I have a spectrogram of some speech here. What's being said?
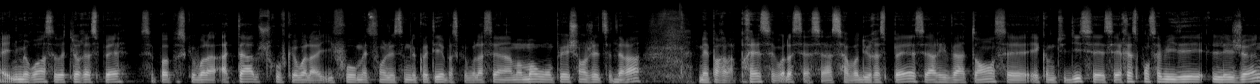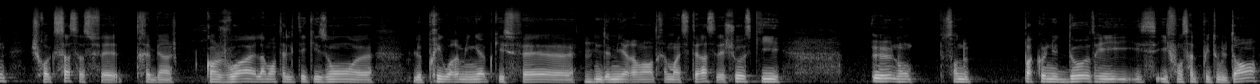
numéro un, ça doit être le respect. C'est pas parce que, voilà, à table, je trouve que voilà, il faut mettre son GSM de côté parce que voilà, c'est un moment où on peut échanger, etc. Mais par la c'est voilà, c'est avoir du respect, c'est arriver à temps. Et comme tu dis, c'est responsabiliser les jeunes. Je crois que ça, ça se fait très bien. Quand je vois la mentalité qu'ils ont, euh, le prix warming up qui se fait euh, mmh. une demi-heure avant l'entraînement, etc., c'est des choses qui, eux, n'ont sans doute pas connu d'autres, ils, font ça depuis tout le temps.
